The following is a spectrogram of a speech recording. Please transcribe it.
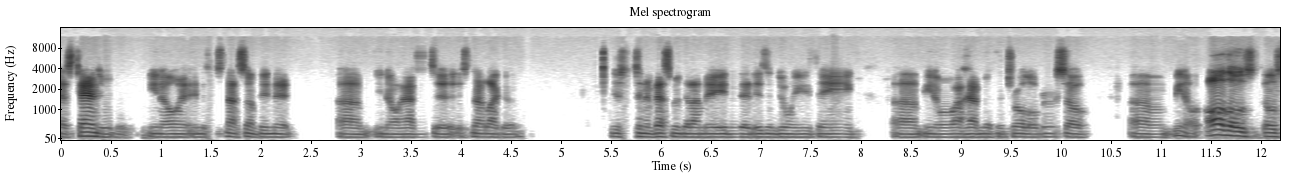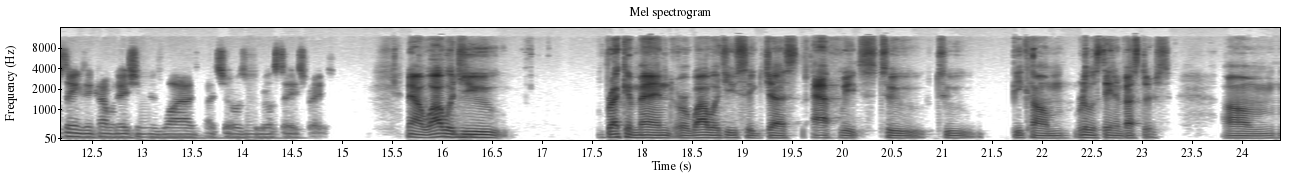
That's tangible, you know, and, and it's not something that, um, you know, I have to. It's not like a just an investment that I made that isn't doing anything. Um, you know, I have no control over. So, um, you know, all those those things in combination is why I, I chose the real estate space. Now, why would you recommend or why would you suggest athletes to to become real estate investors? Um,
